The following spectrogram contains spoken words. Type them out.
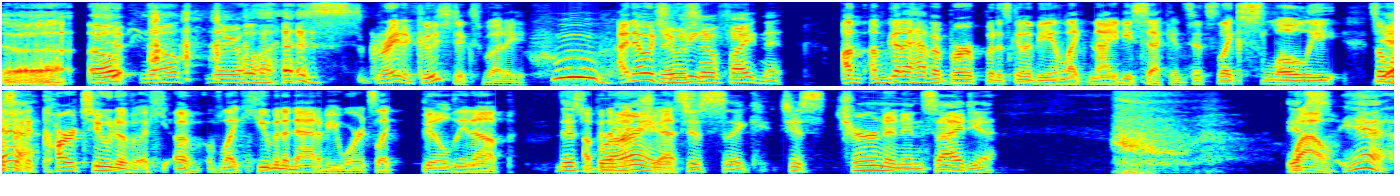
Uh, oh no, there was. Great acoustics, buddy. Whew. I know what There you was mean. no fighting it. I'm I'm gonna have a burp, but it's gonna be in like 90 seconds. It's like slowly. It's almost Yeah. like a cartoon of, of of like human anatomy, where it's like building up. This Up brine is just like just churning inside you. Wow. Yeah.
